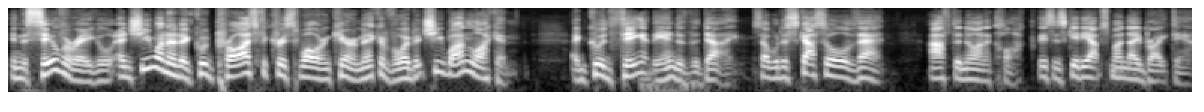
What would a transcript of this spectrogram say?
in the silver eagle. And she at a good prize for Chris Waller and Kerrin McEvoy, but she won like a, a good thing at the end of the day. So we'll discuss all of that after nine o'clock. This is Giddy Up's Monday Breakdown.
